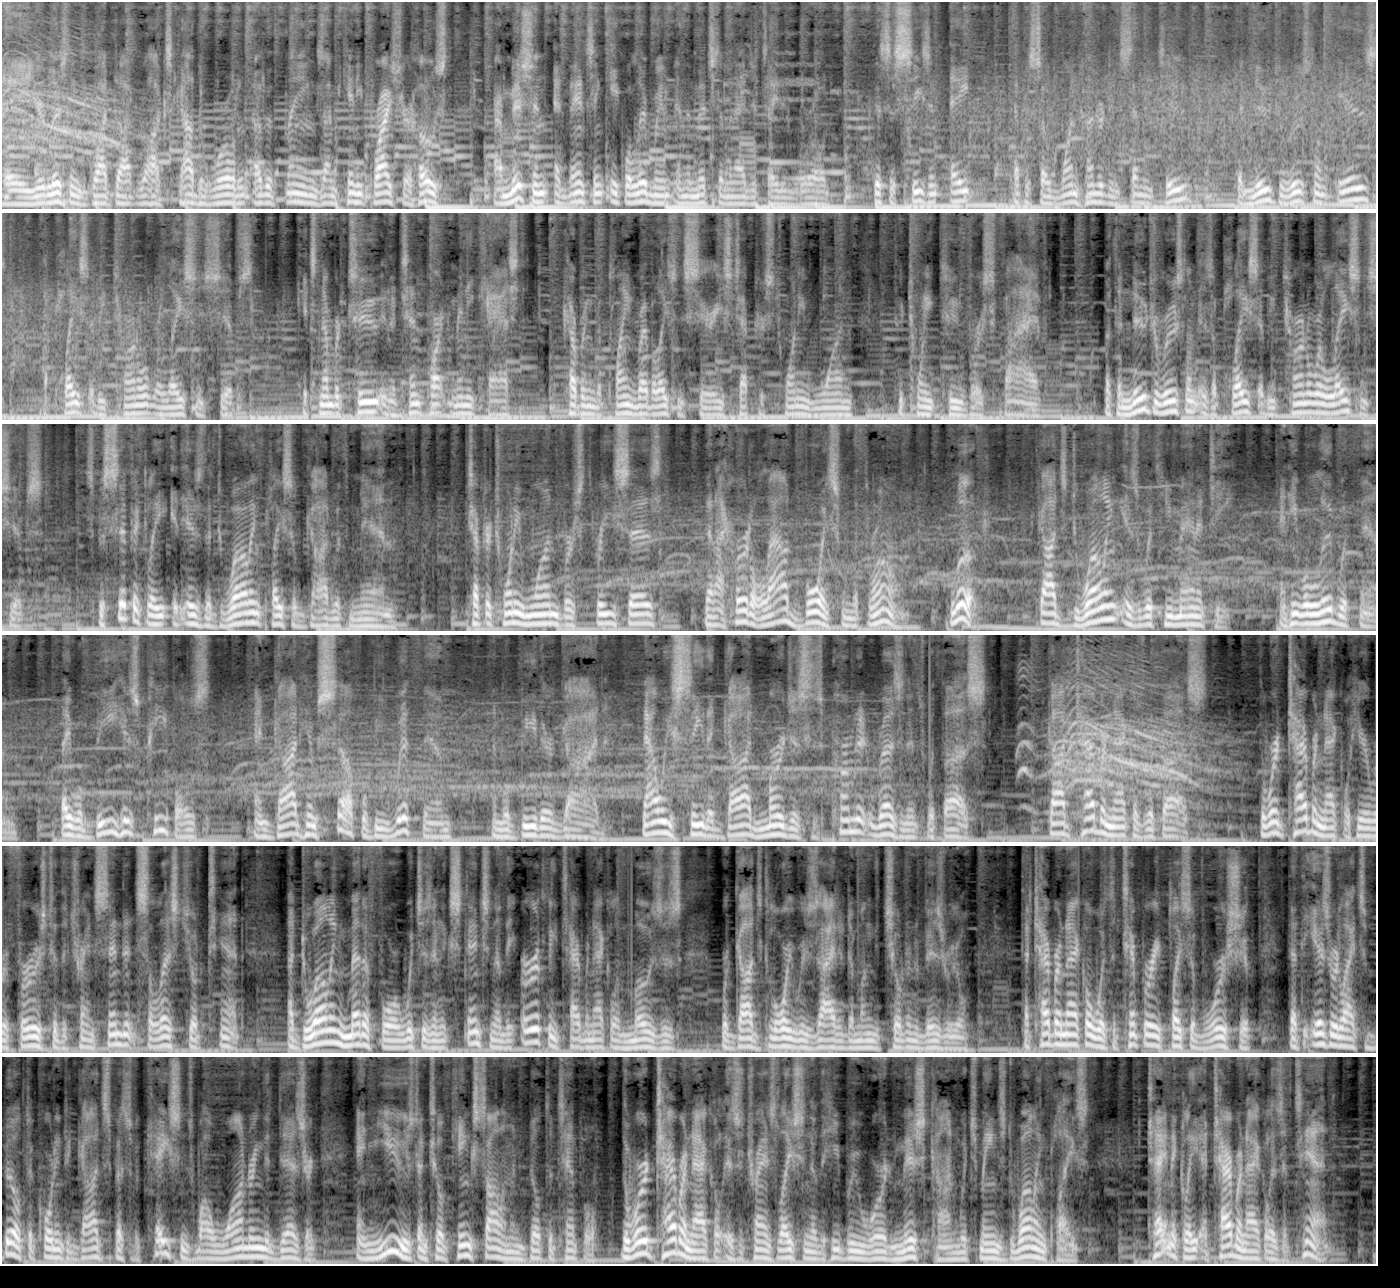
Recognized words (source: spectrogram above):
Hey, you're listening to Gwot Dot Rocks, God, the World, and Other Things. I'm Kenny Price, your host. Our mission, advancing equilibrium in the midst of an agitated world. This is Season 8, Episode 172. The New Jerusalem is a place of eternal relationships. It's number two in a 10 part mini cast covering the Plain Revelation series, chapters 21 through 22, verse 5. But the New Jerusalem is a place of eternal relationships. Specifically, it is the dwelling place of God with men. Chapter 21, verse 3 says, Then I heard a loud voice from the throne Look, God's dwelling is with humanity, and he will live with them. They will be his peoples, and God himself will be with them and will be their God. Now we see that God merges his permanent residence with us. God tabernacles with us. The word tabernacle here refers to the transcendent celestial tent, a dwelling metaphor which is an extension of the earthly tabernacle of Moses, where God's glory resided among the children of Israel. The tabernacle was the temporary place of worship that the Israelites built according to God's specifications while wandering the desert and used until King Solomon built the temple. The word tabernacle is a translation of the Hebrew word mishkan, which means dwelling place. Technically, a tabernacle is a tent,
